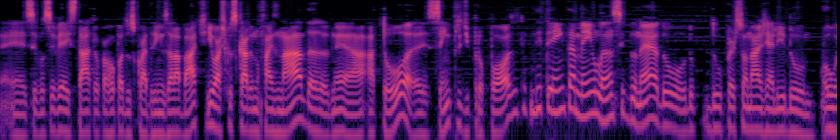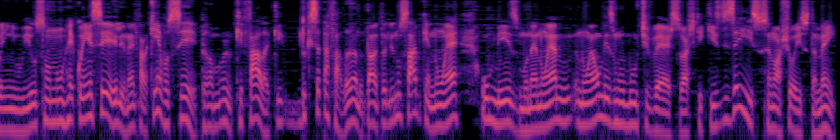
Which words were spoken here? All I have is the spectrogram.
é, se você vê a estátua com a roupa dos quadrinhos, ela bate. E eu acho que os caras não fazem nada, né, à, à, toa, é sempre de propósito. E tem também o lance do, né, do, do, do, personagem ali do Owen Wilson não reconhecer ele, né? Ele fala, quem é você? Pelo amor, que fala? Que, do que você tá falando? Tal. Então ele não sabe quem não é o mesmo, né? Não é, não é o mesmo multiverso. Eu acho que quis dizer isso. Você não achou isso também?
